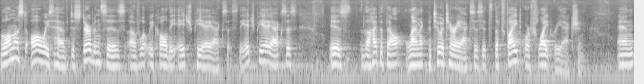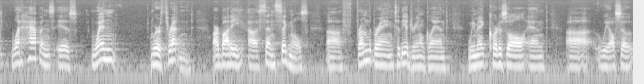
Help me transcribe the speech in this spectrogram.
will almost always have disturbances of what we call the HPA axis. The HPA axis is the hypothalamic pituitary axis. It's the fight or flight reaction. And what happens is when we're threatened, our body uh, sends signals uh, from the brain to the adrenal gland we make cortisol and uh, we also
